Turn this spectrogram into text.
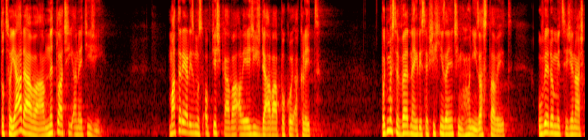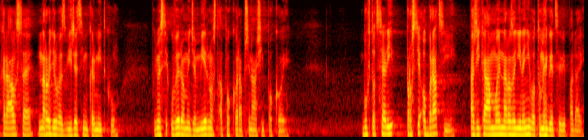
To, co já dávám, netlačí a netíží. Materialismus obtěžkává, ale Ježíš dává pokoj a klid. Pojďme se ve dnech, kdy se všichni za něčím honí, zastavit, uvědomit si, že náš král se narodil ve zvířecím krmítku Pojďme si uvědomit, že mírnost a pokora přináší pokoj. Bůh to celý prostě obrací a říká, moje narození není o tom, jak věci vypadají.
